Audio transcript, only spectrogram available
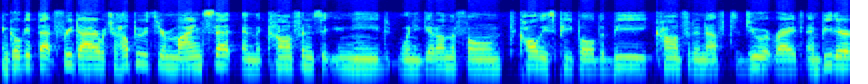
And go get that free diary, which will help you with your mindset and the confidence that you need when you get on the phone to call these people, to be confident enough to do it right and be there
